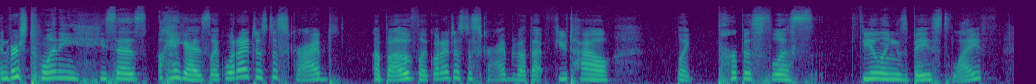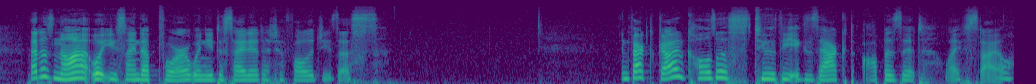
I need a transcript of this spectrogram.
In verse 20, he says, Okay, guys, like what I just described above, like what I just described about that futile, like purposeless, feelings based life, that is not what you signed up for when you decided to follow Jesus. In fact, God calls us to the exact opposite lifestyle.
